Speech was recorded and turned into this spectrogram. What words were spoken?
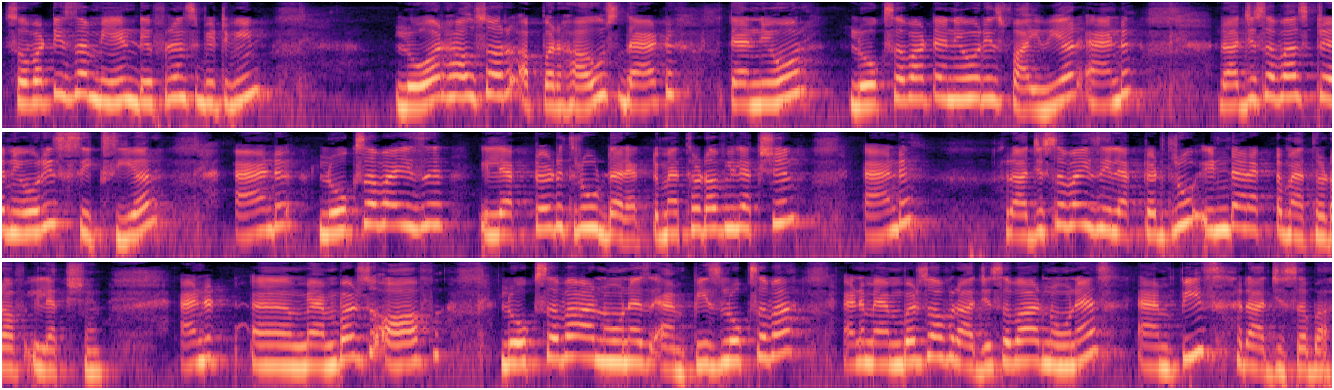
So what is the main difference between lower house or upper house that tenure lok sabha tenure is 5 year and rajya sabha's tenure is 6 year and lok sabha is elected through direct method of election and Rajya Sabha is elected through indirect method of election and uh, members of Lok Sabha are known as MPs Lok Sabha and members of Rajya Sabha are known as MPs Rajya Sabha.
